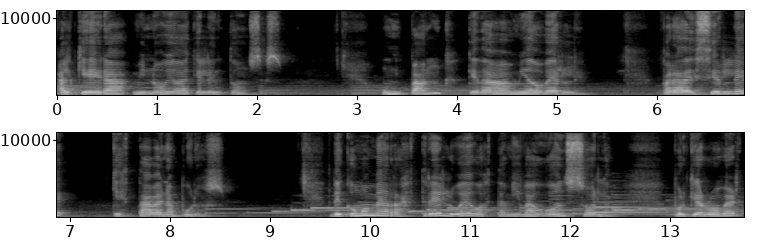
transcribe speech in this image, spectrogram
al que era mi novio de aquel entonces un punk que daba miedo verle, para decirle que estaba en apuros. De cómo me arrastré luego hasta mi vagón sola, porque Robert,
